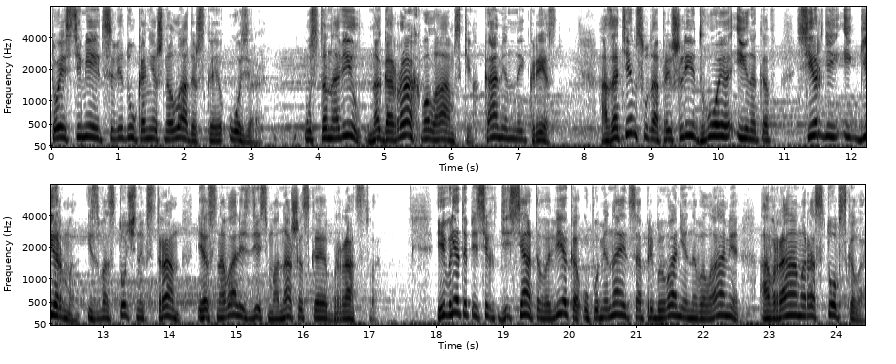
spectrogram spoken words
то есть имеется в виду, конечно, Ладожское озеро, установил на горах Валаамских каменный крест. А затем сюда пришли двое иноков, Сергий и Герман из восточных стран и основали здесь монашеское братство. И в летописях X века упоминается о пребывании на Валааме Авраама Ростовского,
